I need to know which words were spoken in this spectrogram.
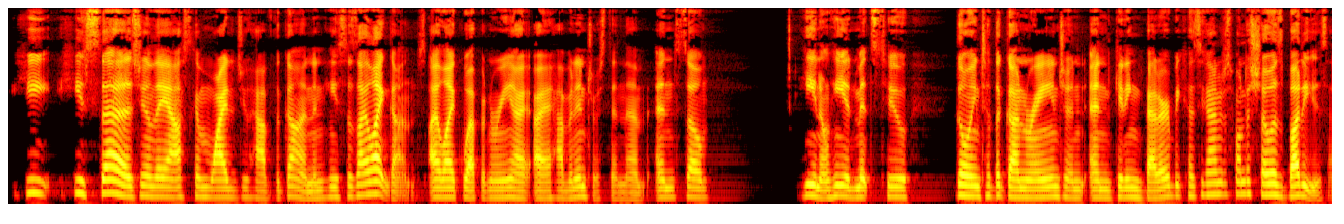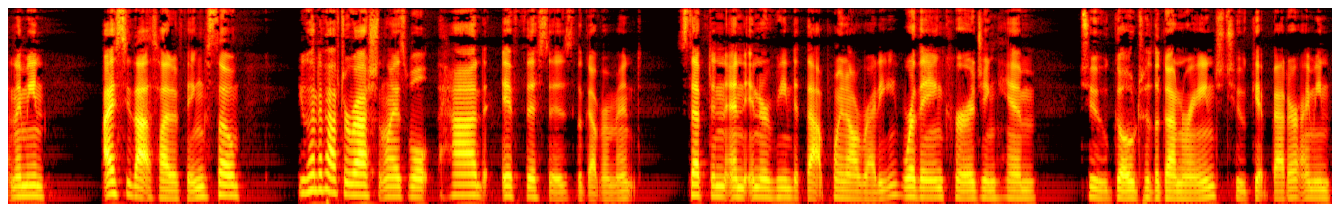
he he says, you know, they ask him why did you have the gun, and he says, I like guns, I like weaponry, I, I have an interest in them, and so he, you know, he admits to going to the gun range and and getting better because he kind of just wanted to show his buddies, and I mean, I see that side of things, so you kind of have to rationalize, well, had if this is the government stepped in and intervened at that point already, were they encouraging him? to go to the gun range to get better? I mean,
